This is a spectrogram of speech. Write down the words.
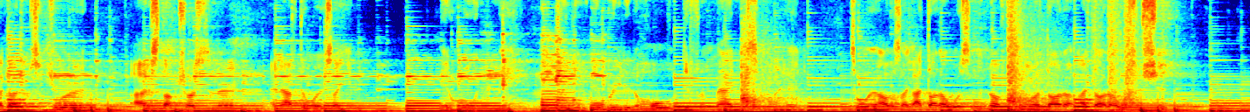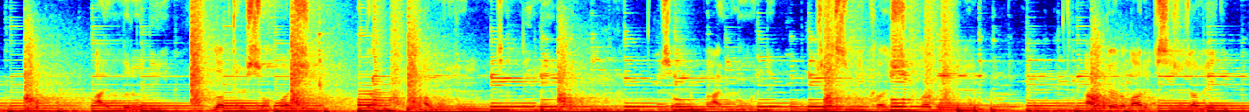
I got insecure. I stopped trusting her, and afterwards, like it ruined me. It breeded a whole different madness in my head, to where I was like, I thought I wasn't enough. You know, I thought I, I thought I wasn't shit. I literally loved her so much that I wanted her to leave me alone. So I ruined it just because she loved me. I regret a lot of decisions I made,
